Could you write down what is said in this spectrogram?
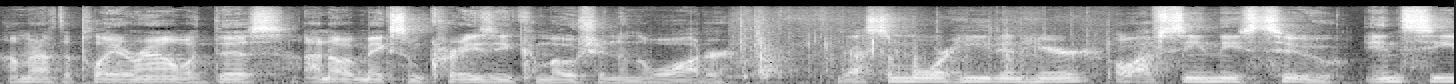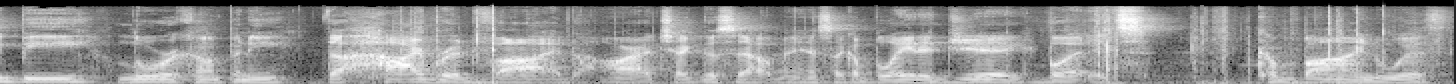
I'm gonna have to play around with this. I know it makes some crazy commotion in the water. Got some more heat in here. Oh, I've seen these too. NCB Lure Company, the hybrid vibe. All right, check this out, man. It's like a bladed jig, but it's combined with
